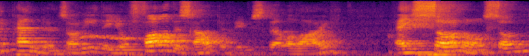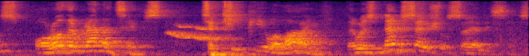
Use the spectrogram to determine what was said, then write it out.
dependent on either your father's help if he was still alive, a son or sons, or other relatives to keep you alive. There was no social services.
